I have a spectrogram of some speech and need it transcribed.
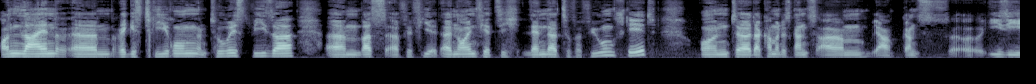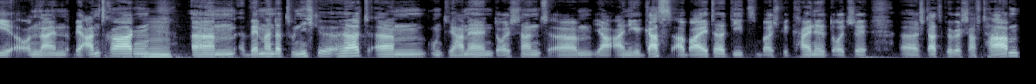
Online-Registrierung, ähm, ein Tourist-Visa, ähm, was äh, für vier, äh, 49 Länder zur Verfügung steht. Und äh, da kann man das ganz, ähm, ja, ganz äh, easy online beantragen. Mhm. Ähm, wenn man dazu nicht gehört, ähm, und wir haben ja in Deutschland ähm, ja einige Gastarbeiter, die zum Beispiel keine deutsche äh, Staatsbürgerschaft haben,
